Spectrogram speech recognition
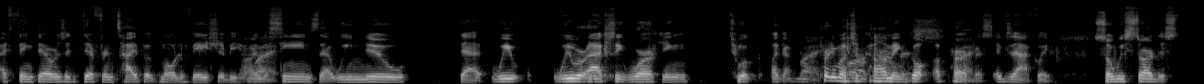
I think there was a different type of motivation behind the scenes that we knew that we we were actually working to a like a Right. pretty much For a common goal, purpose, a right. purpose exactly. So we started this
